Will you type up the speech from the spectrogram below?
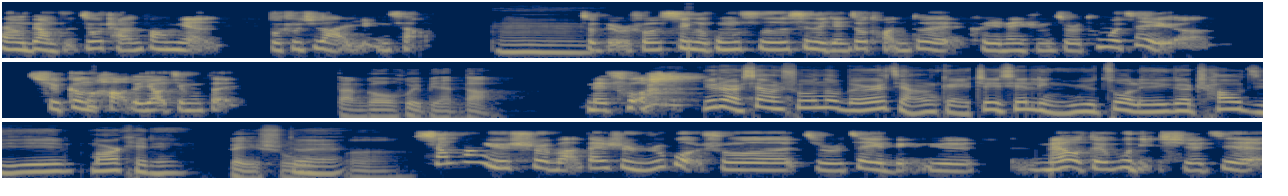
还有量子纠缠方面做出巨大的影响，嗯，就比如说新的公司、新的研究团队可以那什么，就是通过这个去更好的要经费，蛋糕会变大。没错，有点像说诺贝尔奖给这些领域做了一个超级 marketing 背书，对，嗯，相当于是吧。但是如果说就是这个领域没有对物理学界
